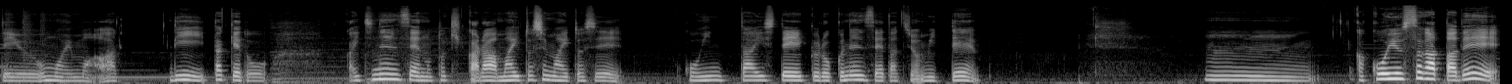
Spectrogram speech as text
ていう思いもありだけど1年生の時から毎年毎年こう引退していく6年生たちを見てうーんこういう姿で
